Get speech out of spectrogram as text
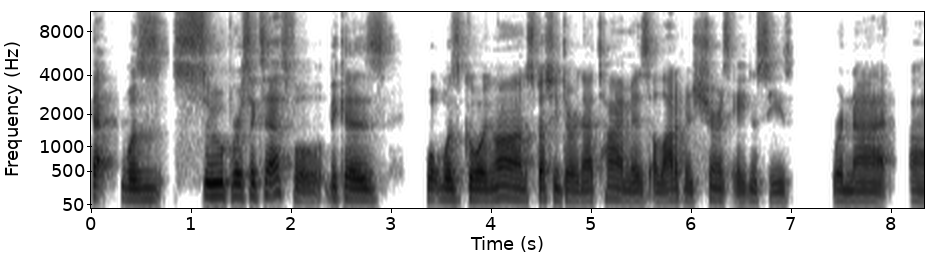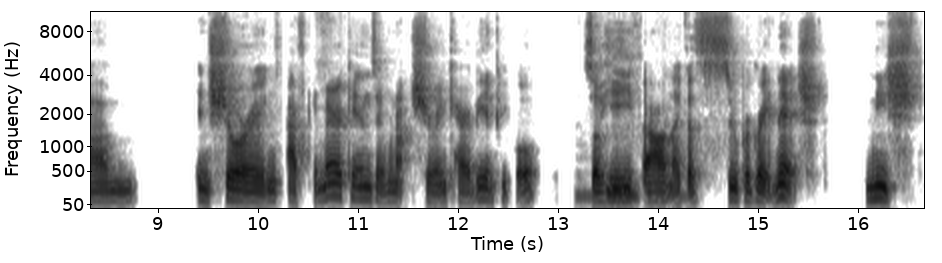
that was super successful because what was going on, especially during that time, is a lot of insurance agencies were not um, insuring African Americans and we're not insuring Caribbean people. So he found like a super great niche niche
